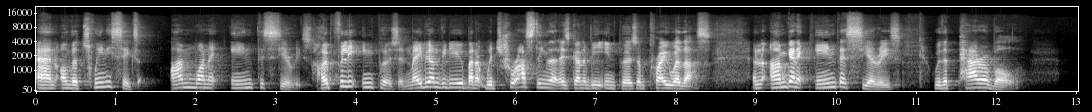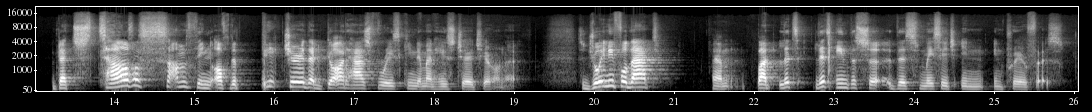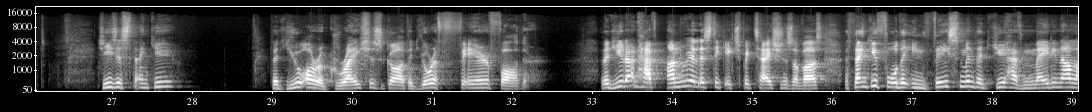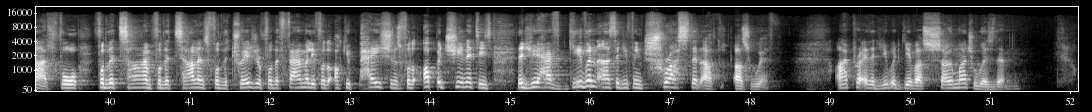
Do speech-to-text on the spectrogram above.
And on the 26th, I'm gonna end the series, hopefully in person, maybe on video, but we're trusting that it's to be in person. Pray with us. And I'm to end the series with a parable that tells us something of the picture that God has for His kingdom and His church here on earth. So join me for that. Um, but let's let's end this uh, this message in in prayer first. Jesus, thank you that you are a gracious God, that you're a fair Father that you don't have unrealistic expectations of us. Thank you for the investment that you have made in our lives, for, for the time, for the talents, for the treasure, for the family, for the occupations, for the opportunities that you have given us, that you've entrusted us with. I pray that you would give us so much wisdom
